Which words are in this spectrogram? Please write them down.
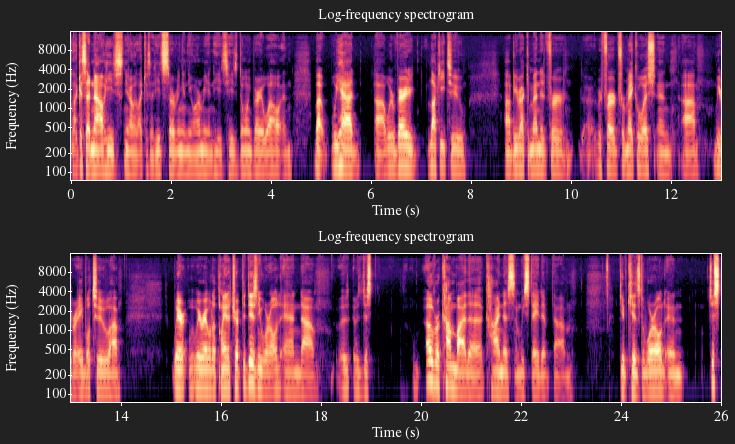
like I said, now he's you know like I said he's serving in the army and he's he's doing very well, and but we had uh, we were very lucky to uh, be recommended for uh, referred for Make a Wish, and uh, we were able to uh, we were, we were able to plan a trip to Disney World, and uh, it, was, it was just overcome by the kindness, and we stayed at um, Give Kids the World, and just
